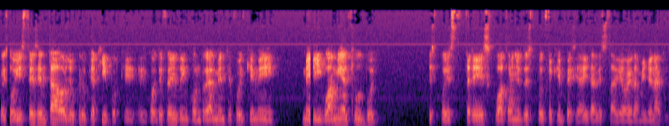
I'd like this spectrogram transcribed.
pues hoy esté sentado yo creo que aquí, porque el gol de Freddy Rincón realmente fue el que me, me ligó a mí al fútbol. Después, tres, cuatro años después, fue que empecé a ir al estadio a ver a Millonarios.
